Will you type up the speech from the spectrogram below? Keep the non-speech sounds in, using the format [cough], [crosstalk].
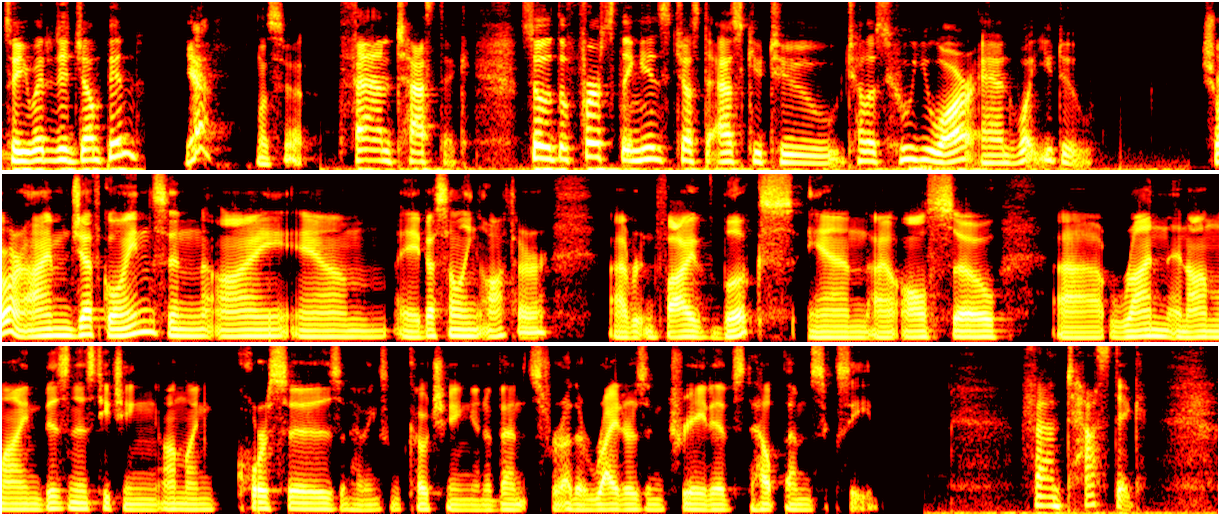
So, you ready to jump in? Yeah, let's do it. Fantastic. So, the first thing is just to ask you to tell us who you are and what you do. Sure. I'm Jeff Goins, and I am a best-selling author. I've written five books, and I also uh, run an online business teaching online courses and having some coaching and events for other writers and creatives to help them succeed. Fantastic.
